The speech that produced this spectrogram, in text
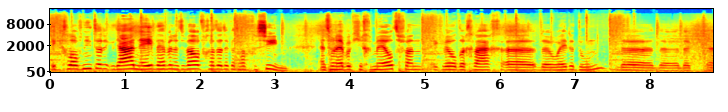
ik geloof niet dat ik... Ja, nee, we hebben het wel over gehad dat ik het had gezien. En toen heb ik je gemaild van... Ik wilde graag eh, de... Hoe heet het doen? De, de, de, eh,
